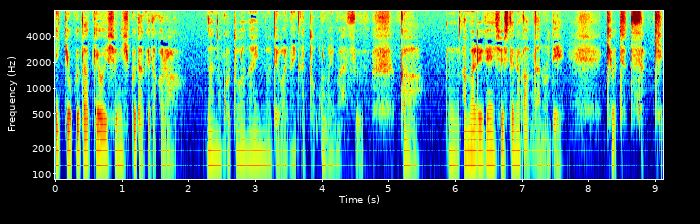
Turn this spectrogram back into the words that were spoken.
1曲だけを一緒に弾くだけだから何のことはないのではないかと思いますがうん、あまり練習してなかったので今日ちょっとさっき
